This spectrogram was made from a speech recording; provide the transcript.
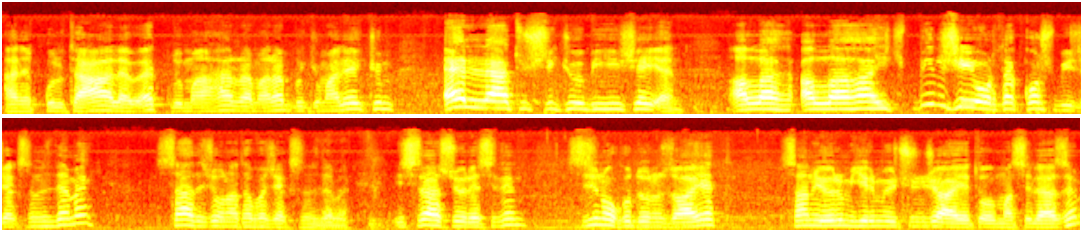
Hani kul teala ve etlu ma harrama rabbukum aleyküm ella tüşrikû bihi şeyen. Allah Allah'a hiçbir şeyi ortak koşmayacaksınız demek. Sadece ona tapacaksınız demek. İsra suresinin sizin okuduğunuz ayet sanıyorum 23. ayet olması lazım.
